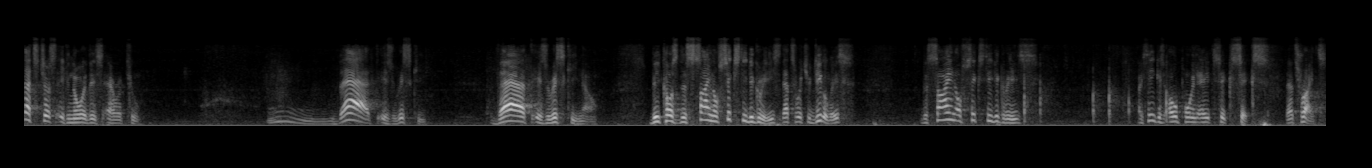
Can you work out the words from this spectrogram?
Let's just ignore this error too. Mm, that is risky. That is risky now. Because the sine of 60 degrees, that's what you deal with, the sine of 60 degrees, I think is 0.866. That's right.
